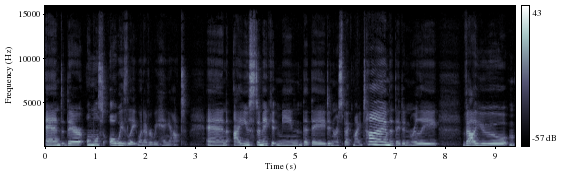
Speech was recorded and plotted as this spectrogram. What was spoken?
and they're almost always late whenever we hang out. And I used to make it mean that they didn't respect my time, that they didn't really value,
